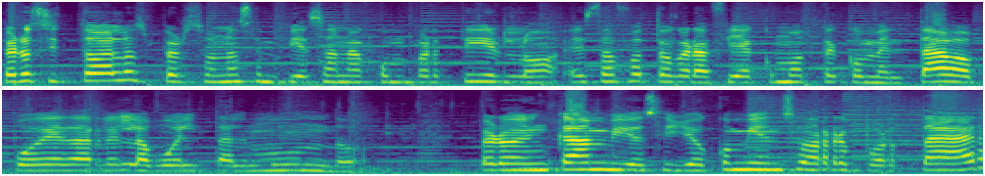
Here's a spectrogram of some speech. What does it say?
Pero si todas las personas empiezan a compartirlo, esta fotografía, como te comentaba, puede darle la vuelta al mundo. Pero en cambio, si yo comienzo a reportar,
